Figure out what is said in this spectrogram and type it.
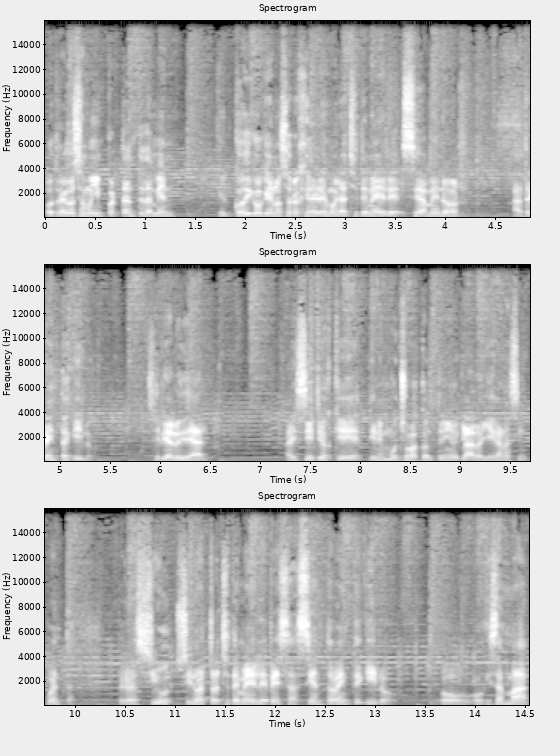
Otra cosa muy importante también, que el código que nosotros generemos, el HTML, sea menor a 30 kilos. Sería lo ideal. Hay sitios que tienen mucho más contenido y claro, llegan a 50. Pero si, si nuestro HTML pesa 120 kilos o, o quizás más,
